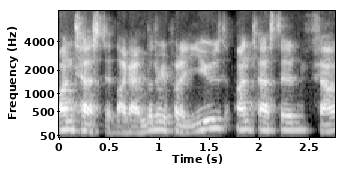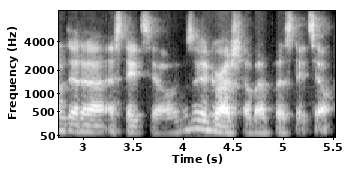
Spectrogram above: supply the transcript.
untested. Like I literally put it used, untested, found at a estate sale. It was a garage sale, but I put a estate sale,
